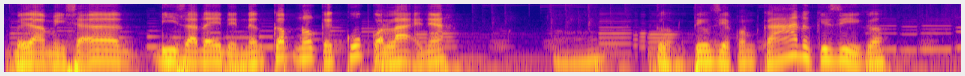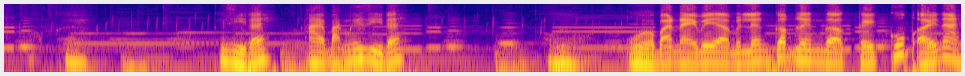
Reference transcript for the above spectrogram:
Bây giờ mình sẽ đi ra đây để nâng cấp nốt cái cúp còn lại nhá. Đó. Tưởng tiêu diệt con cá được cái gì cơ. Ok. Cái gì đấy? Ai bắn cái gì đấy? Ôi, ôi bạn này bây giờ mình lên cấp lên được cái cúp ấy này.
